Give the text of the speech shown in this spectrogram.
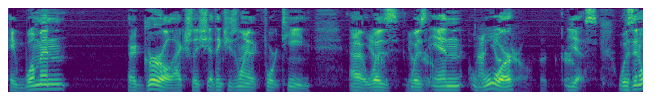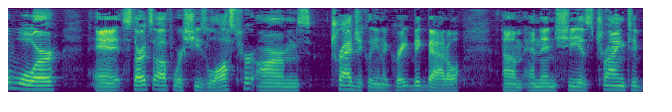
a woman, a girl, actually, she, I think she's only like fourteen, uh, Yeah, was was girl. in Not war. Girl. Yes, was in a war, and it starts off where she's lost her arms tragically in a great big battle, um, and then she is trying to.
